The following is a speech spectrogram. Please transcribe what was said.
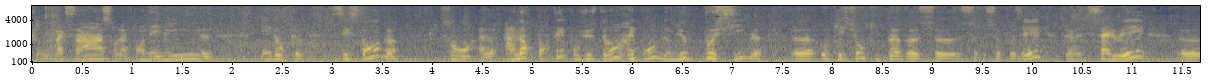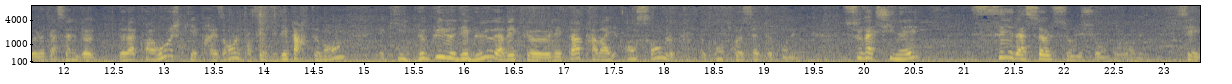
sur le vaccin, sur la pandémie, euh, et donc ces stands sont euh, à leur portée pour justement répondre le mieux possible aux questions qui peuvent se, se, se poser. Je vais saluer euh, le personnel de, de la Croix-Rouge qui est présent, le personnel du département, et qui, depuis le début, avec euh, l'État, travaille ensemble euh, contre cette pandémie. Se vacciner, c'est la seule solution aujourd'hui. C'est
